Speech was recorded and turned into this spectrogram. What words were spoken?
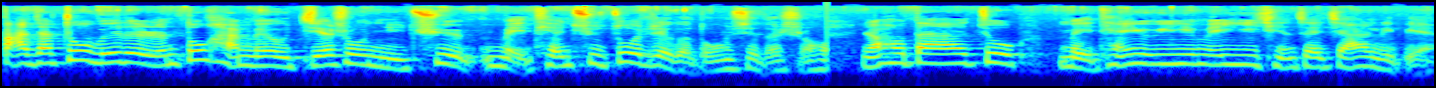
大家周围的人都还没有接受你去每天去做这个东西的时候，然后大家就每天又因为疫情在家里边，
